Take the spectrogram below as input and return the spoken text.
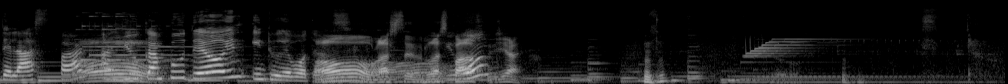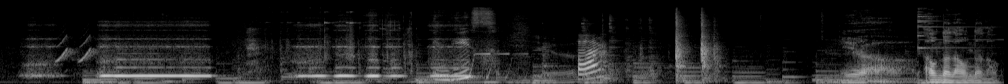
The- the last part, and you can put the oil into the bottles. 오, 라스트, 라스트 You 바. want? 야. In this part, 이야 나온다 나온다 나온다.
